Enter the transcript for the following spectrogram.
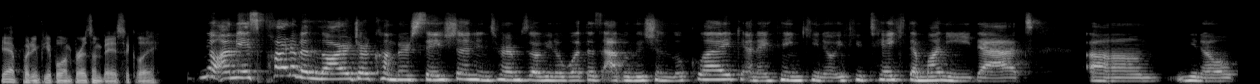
yeah, putting people in prison basically? No, I mean, it's part of a larger conversation in terms of, you know, what does abolition look like? And I think, you know, if you take the money that, um, you know,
